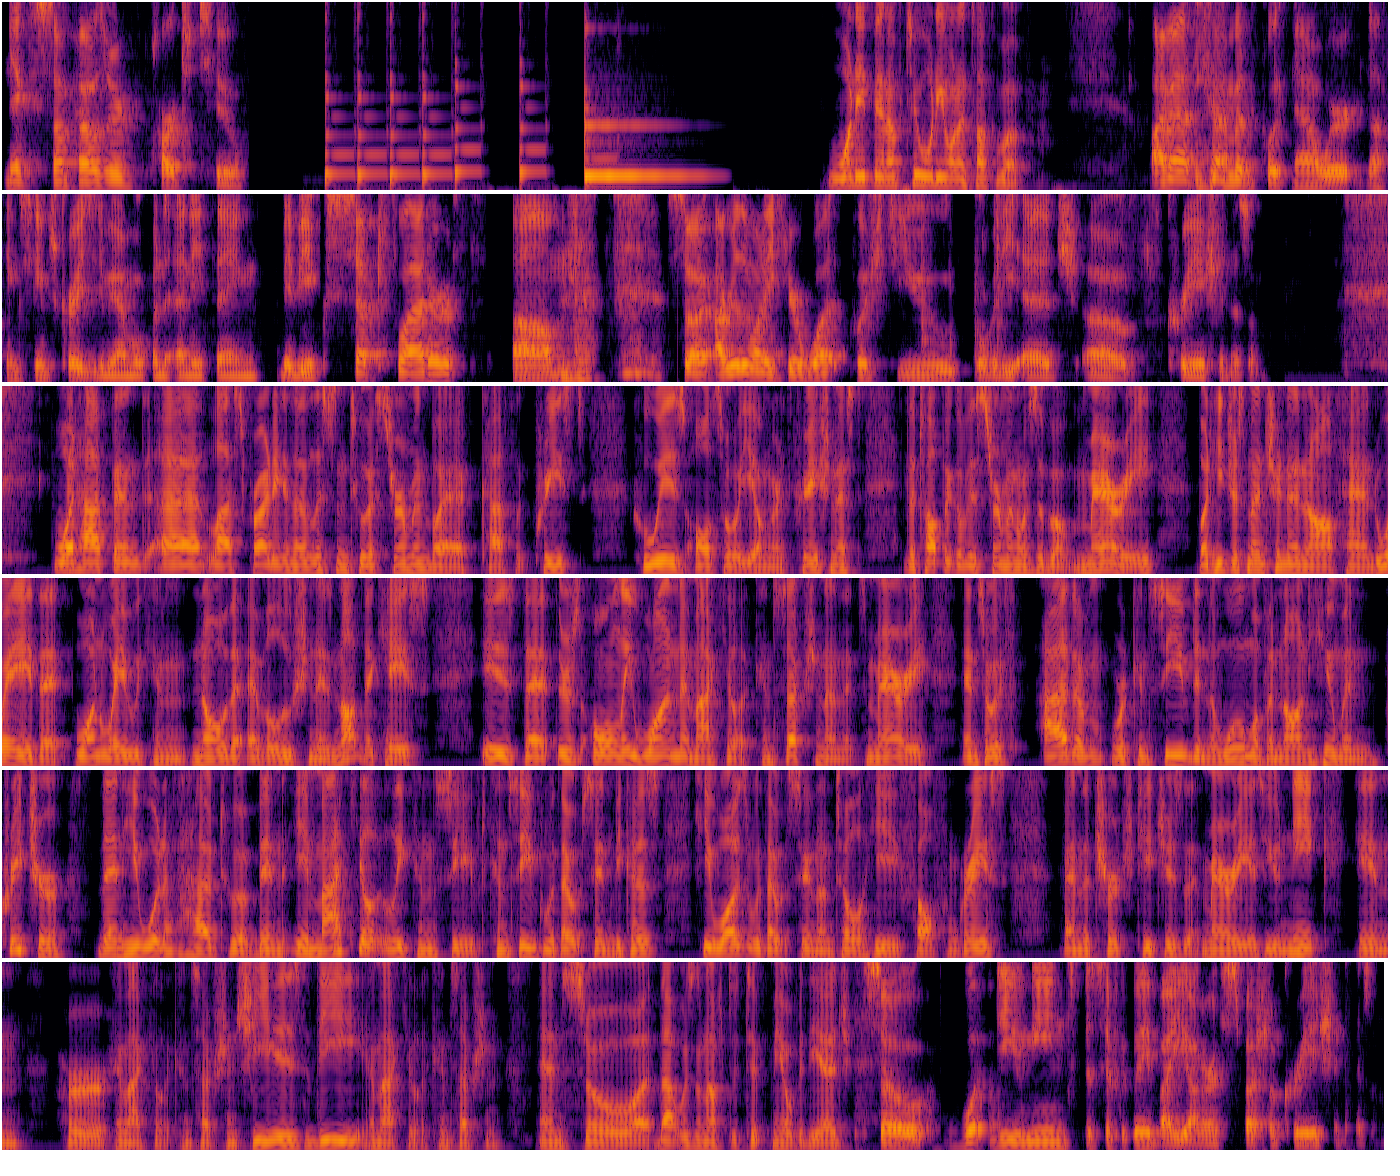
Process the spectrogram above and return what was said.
Nick Sumphauser, Part 2. What have you been up to? What do you want to talk about? I'm at I'm at a point now where nothing seems crazy to me. I'm open to anything, maybe except flat Earth. Um, so I really want to hear what pushed you over the edge of creationism. What happened uh, last Friday is I listened to a sermon by a Catholic priest who is also a young earth creationist. The topic of his sermon was about Mary, but he just mentioned in an offhand way that one way we can know that evolution is not the case is that there's only one immaculate conception and it's Mary. And so if Adam were conceived in the womb of a non-human creature, then he would have had to have been immaculately conceived, conceived without sin because he was without sin until he fell from grace. And the church teaches that Mary is unique in her Immaculate Conception. She is the Immaculate Conception. And so uh, that was enough to tip me over the edge. So, what do you mean specifically by young earth special creationism?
